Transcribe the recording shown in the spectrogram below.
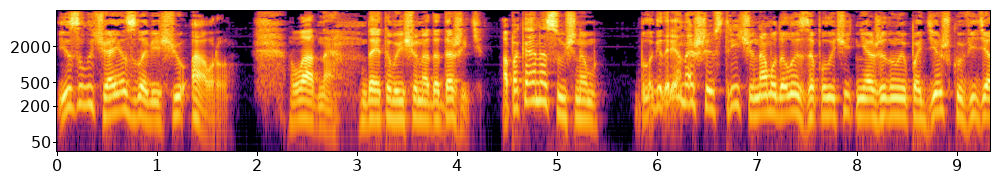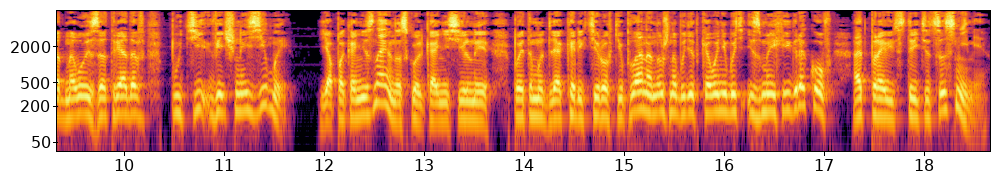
излучая зловещую ауру. «Ладно, до этого еще надо дожить. А пока о насущном. Благодаря нашей встрече нам удалось заполучить неожиданную поддержку в виде одного из отрядов «Пути Вечной Зимы». Я пока не знаю, насколько они сильны, поэтому для корректировки плана нужно будет кого-нибудь из моих игроков отправить встретиться с ними.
